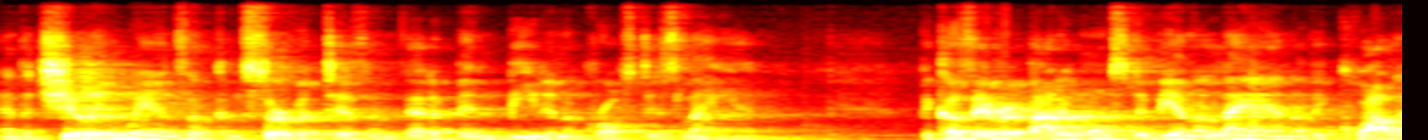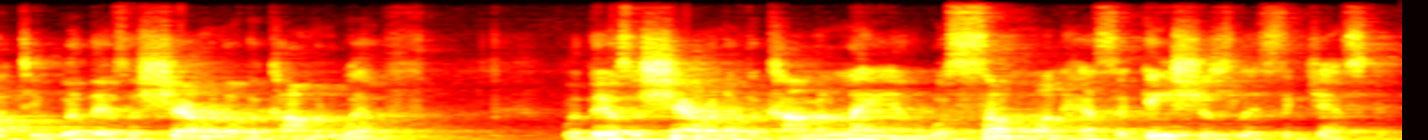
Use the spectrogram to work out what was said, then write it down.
and the chilling winds of conservatism that have been beaten across this land. Because everybody wants to be in a land of equality where there's a sharing of the commonwealth, where there's a sharing of the common land, where someone has sagaciously suggested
